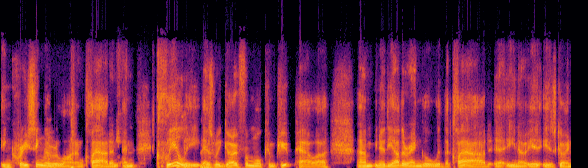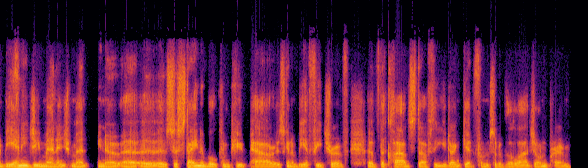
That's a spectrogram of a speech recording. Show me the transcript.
increasing increasingly reliant on cloud. And, and clearly, as we go for more compute power, um, you know, the other angle with the cloud, uh, you know, is, is, going to be energy management. You know, uh, uh, uh, sustainable compute power is going to be a feature of of the cloud stuff that you don't get from sort of the large on-prem.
